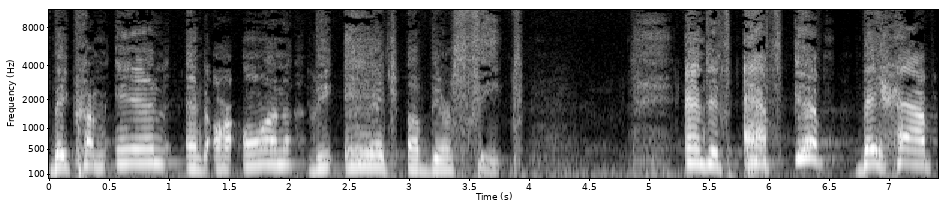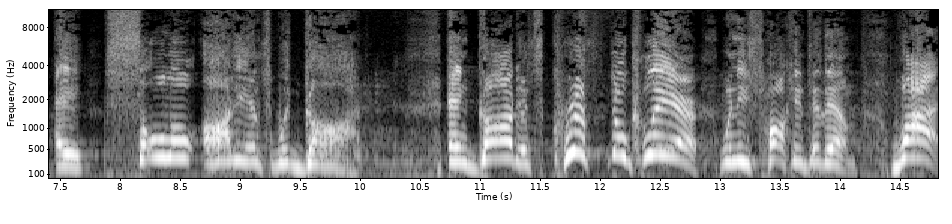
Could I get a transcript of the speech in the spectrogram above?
they come in and are on the edge of their seat. And it's as if they have a solo audience with God. And God is crystal clear when He's talking to them. Why?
